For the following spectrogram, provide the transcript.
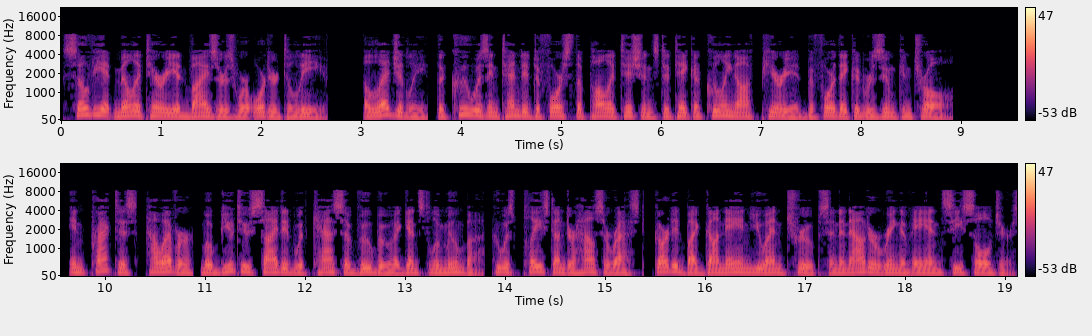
Soviet military advisers were ordered to leave. Allegedly, the coup was intended to force the politicians to take a cooling-off period before they could resume control. In practice, however, Mobutu sided with Kasa Vubu against Lumumba, who was placed under house arrest, guarded by Ghanaian UN troops and an outer ring of ANC soldiers.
